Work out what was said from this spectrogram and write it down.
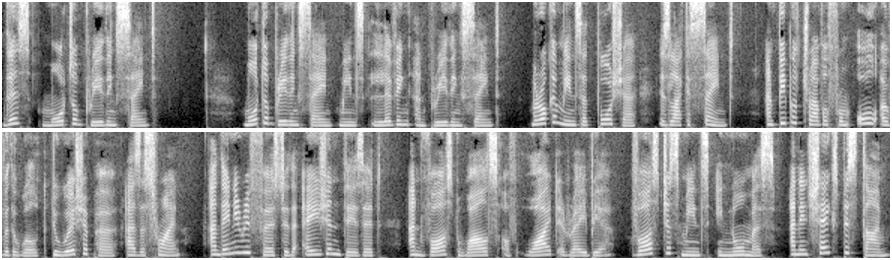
this mortal breathing saint. Mortal breathing saint means living and breathing saint. Morocco means that Portia is like a saint, and people travel from all over the world to worship her as a shrine. And then he refers to the Asian desert and vast wilds of wide Arabia. Vast just means enormous, and in Shakespeare's time,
